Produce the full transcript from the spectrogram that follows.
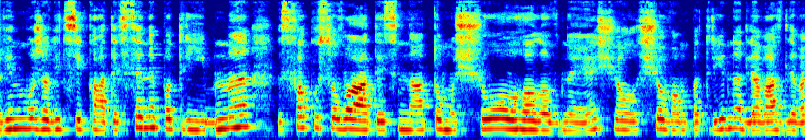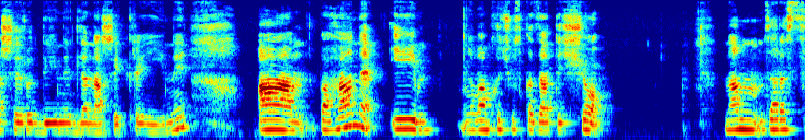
він може відсікати все непотрібне, сфокусуватись на тому, що головне, що, що вам потрібно для вас, для вашої родини, для нашої країни. А погане, і вам хочу сказати, що нам зараз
